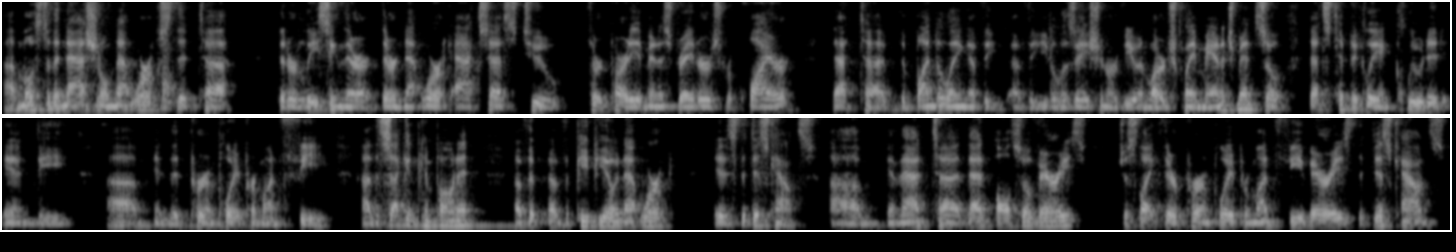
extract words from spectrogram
Uh, most of the national networks that uh, that are leasing their their network access to third party administrators require that uh, the bundling of the of the utilization review and large claim management. So that's typically included in the um, in the per employee per month fee. Uh, the second component of the of the PPO network is the discounts, um, and that uh, that also varies just like their per employee per month fee varies, the discounts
